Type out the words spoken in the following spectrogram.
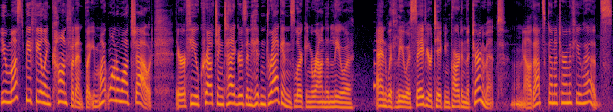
You must be feeling confident, but you might want to watch out. There are a few crouching tigers and hidden dragons lurking around in Liyue. And with Liyue's savior taking part in the tournament, now that's gonna turn a few heads.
